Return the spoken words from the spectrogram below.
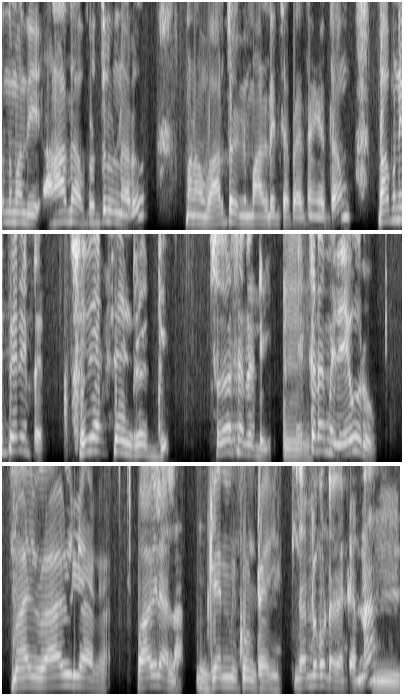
కొంతమంది అనాథ వృద్ధులు ఉన్నారు. మనం వారితో మాట్లాడించే ప్రయత్నం చేద్దాం. బాబు నీ పేరేం పేరు? సుదర్శన్ రెడ్డి. సుదర్శన్ రెడ్డి. ఎక్కడ మీది ఏ ఊరు? మాది వావిలాల. వావిలాల. జమ్మికుంటది జమ్మికుంట దగ్గరనా? ఉమ్.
